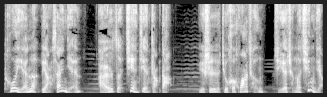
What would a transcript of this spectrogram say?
拖延了两三年，儿子渐渐长大，于是就和花城结成了亲家。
